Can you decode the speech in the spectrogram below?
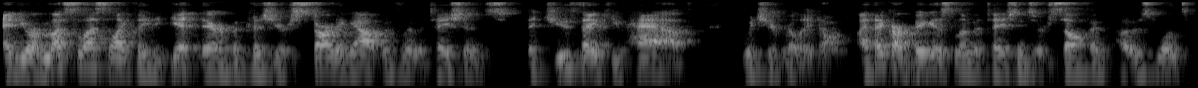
And you're much less likely to get there because you're starting out with limitations that you think you have which you really don't. I think our biggest limitations are self imposed ones.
